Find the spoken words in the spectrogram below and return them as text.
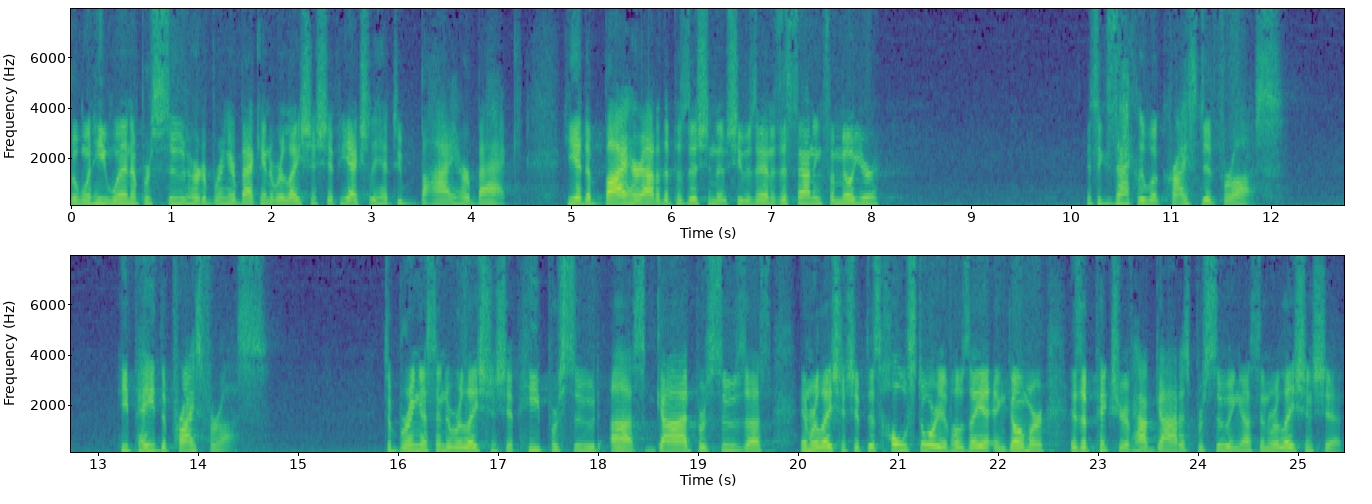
but when he went and pursued her to bring her back into relationship, he actually had to buy her back. He had to buy her out of the position that she was in. Is this sounding familiar? It's exactly what Christ did for us. He paid the price for us to bring us into relationship. He pursued us. God pursues us in relationship. This whole story of Hosea and Gomer is a picture of how God is pursuing us in relationship.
